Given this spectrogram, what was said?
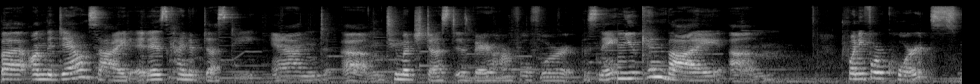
But on the downside, it is kind of dusty and um, too much dust is very harmful for the snake. You can buy um, 24 quarts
